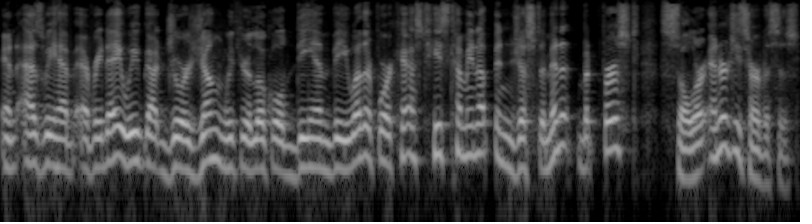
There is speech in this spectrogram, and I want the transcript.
And as we have every day, we've got George Young with your local DMV weather forecast. He's coming up in just a minute, but first, solar energy services.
